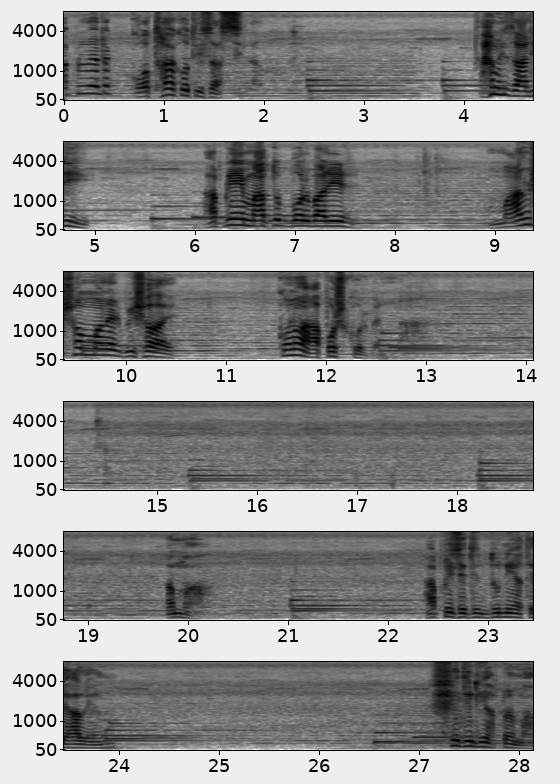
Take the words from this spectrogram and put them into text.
আপনারা একটা কথা কতি চাচ্ছিলাম। আমি জানি আপনি মাতব্বর বাড়ির মান সম্মানের বিষয় কোনো আপোষ করবেন না। আম্মা, আপনি যেদিন দুনিয়াতে আলেন, সেদিনই আপনার মা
